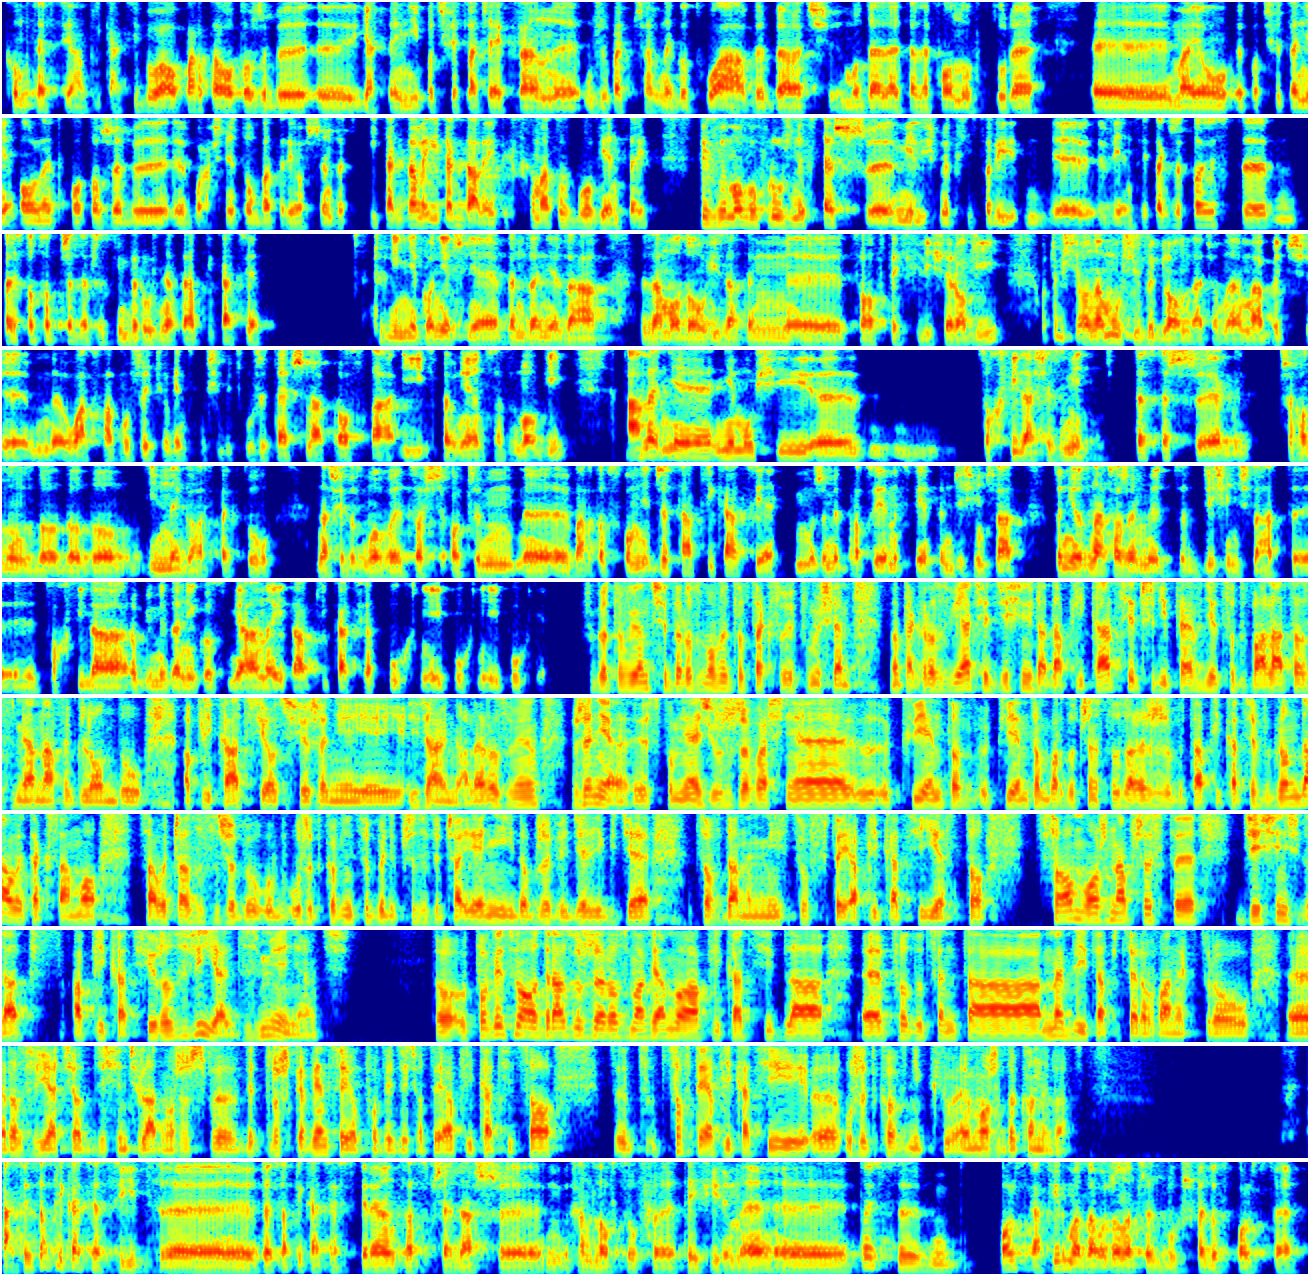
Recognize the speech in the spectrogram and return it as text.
koncepcja aplikacji była oparta o to, żeby jak najmniej podświetlać ekran, używać czarnego tła, wybrać modele telefonów, które mają podświetlenie OLED po to, żeby właśnie tą baterię oszczędzać i tak dalej, i tak dalej. Tych schematów było więcej. Tych wymogów różnych też e, mieliśmy w historii e, więcej, także to jest to, jest to co przede wszystkim wyróżnia te aplikacje czyli niekoniecznie pędzenie za, za modą i za tym, co w tej chwili się robi. Oczywiście ona musi wyglądać, ona ma być łatwa w użyciu, więc musi być użyteczna, prosta i spełniająca wymogi, ale nie, nie musi co chwila się zmieniać. To jest też, jakby przechodząc do, do, do innego aspektu naszej rozmowy, coś, o czym e, warto wspomnieć, że te aplikacje, mimo że my pracujemy z klientem 10 lat, to nie oznacza, że my co 10 lat e, co chwila robimy dla niego zmianę i ta aplikacja puchnie i puchnie i puchnie przygotowując się do rozmowy, to tak sobie pomyślałem, no tak, rozwijacie 10 lat aplikację, czyli pewnie co dwa lata zmiana wyglądu aplikacji, odświeżenie jej designu, ale rozumiem, że nie. Wspomniałeś już, że właśnie klientom, klientom bardzo często zależy, żeby te aplikacje wyglądały tak samo cały czas, żeby użytkownicy byli przyzwyczajeni i dobrze wiedzieli, gdzie, co w danym miejscu w tej aplikacji jest. To co można przez te 10 lat w aplikacji rozwijać, zmieniać? To powiedzmy od razu, że rozmawiamy o aplikacji dla e, producenta mebli tapicerowanych, którą e, rozwijacie od 10 lat. Możesz e, troszkę więcej opowiedzieć o tej aplikacji. Co, co w tej aplikacji użytkownik może dokonywać? Tak, to jest aplikacja Seeds. To jest aplikacja wspierająca sprzedaż handlowców tej firmy. To jest polska firma założona przez dwóch Szwedów w Polsce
